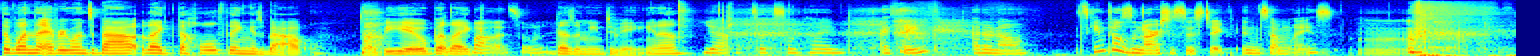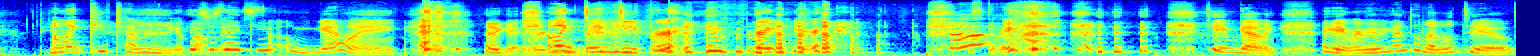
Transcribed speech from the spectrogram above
The one that everyone's about, like the whole thing is about. That'd be you, but like wow, that's so nice. doesn't mean to be, you know? Yeah, that's so kind. I think I don't know. This game feels narcissistic in some ways. I'm like keep telling me about It's just like keep going. okay, we're I'm like dig deeper, right here. Keep going. Okay, we're moving on to level two.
